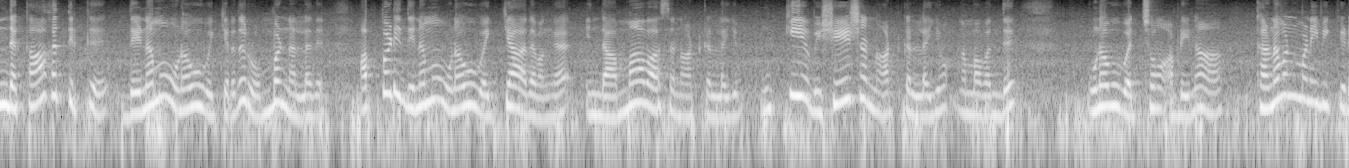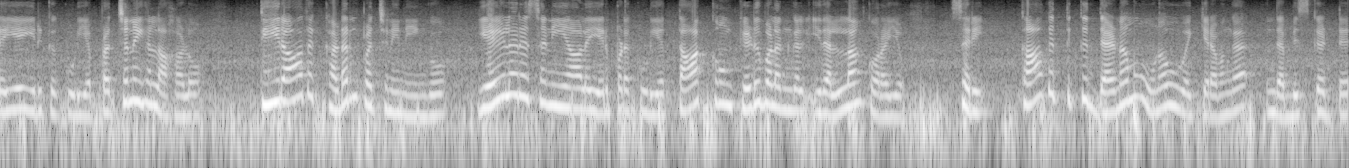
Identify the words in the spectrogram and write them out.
இந்த காகத்திற்கு தினமும் உணவு வைக்கிறது ரொம்ப நல்லது. அப்படி தினமும் உணவு வைக்காதவங்க இந்த அமாவாசை நாட்கள்லையும் முக்கிய விசேஷ நாட்கள்லையும் நம்ம வந்து உணவு வச்சோம் அப்படின்னா கணவன் மனைவிக்கிடையே இருக்கக்கூடிய பிரச்சனைகள் அகலும். தீராத கடன் பிரச்சனை நீங்கும் ஏழரை சனியால் ஏற்படக்கூடிய தாக்கம் கெடுபலன்கள் இதெல்லாம் குறையும். சரி காகத்துக்கு தினமும் உணவு வைக்கிறவங்க இந்த பிஸ்கட்டு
